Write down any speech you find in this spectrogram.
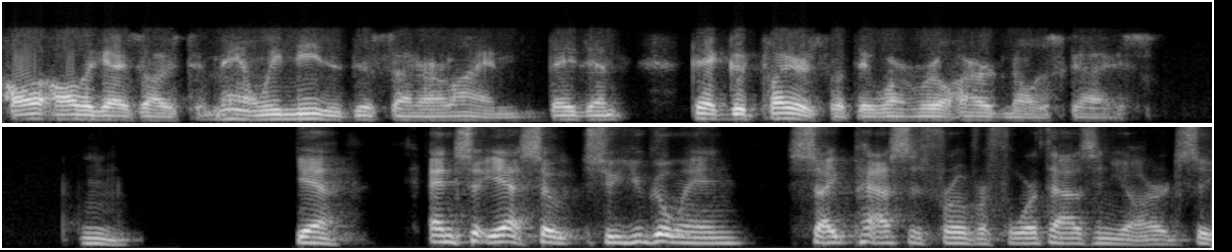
all, all the guys always said, man, we needed this on our line. They didn't. They had good players, but they weren't real hard nosed guys. Mm. Yeah, and so yeah, so so you go in, Sipe passes for over four thousand yards. So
